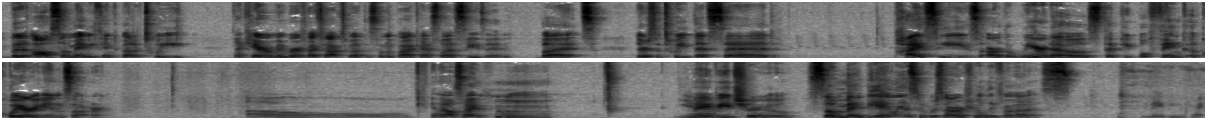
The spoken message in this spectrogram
But it also made me think about a tweet. I can't remember if I talked about this on the podcast last season, but there's a tweet that said Pisces are the weirdos that people think Aquarians are. Oh. And I was like, hmm, Yeah. maybe true. So maybe Alien Superstar is really for us. Maybe you're right.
